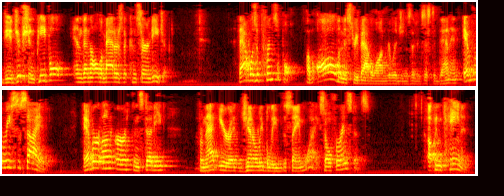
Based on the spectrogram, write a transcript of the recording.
The Egyptian people, and then all the matters that concerned Egypt. That was a principle of all the Mystery Babylon religions that existed then, and every society ever unearthed and studied from that era generally believed the same way. So for instance, up in Canaan,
